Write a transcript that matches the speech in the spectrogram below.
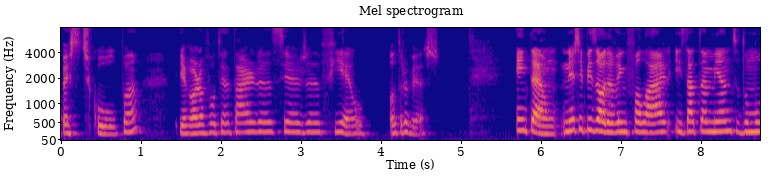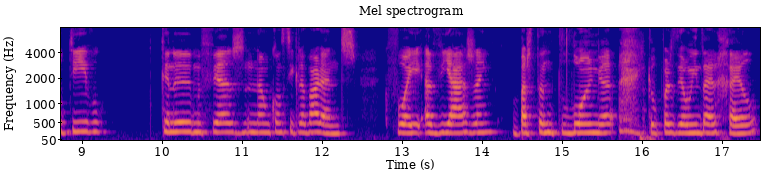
peço desculpa e agora vou tentar ser fiel outra vez. Então, neste episódio eu venho falar exatamente do motivo que me fez não conseguir gravar antes, que foi a viagem bastante longa, que pareceu um interrail,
